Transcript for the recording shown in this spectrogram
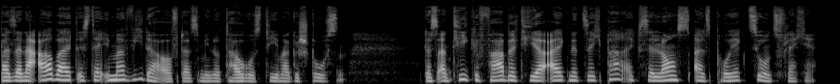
Bei seiner Arbeit ist er immer wieder auf das Minotaurus-Thema gestoßen. Das antike Fabeltier eignet sich par excellence als Projektionsfläche.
